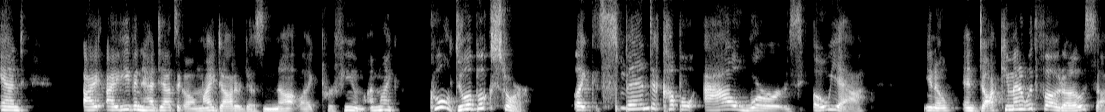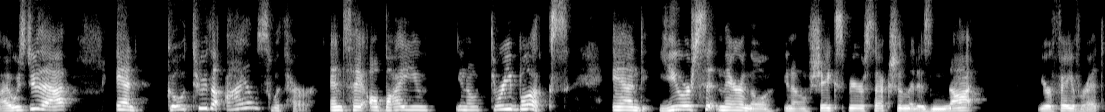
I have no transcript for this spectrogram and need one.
And I, I've even had dads like, oh, my daughter does not like perfume. I'm like, cool, do a bookstore. Like spend a couple hours. Oh, yeah. You know, and document it with photos. I always do that. And go through the aisles with her and say, I'll buy you, you know, three books. And you are sitting there in the, you know, Shakespeare section that is not your favorite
